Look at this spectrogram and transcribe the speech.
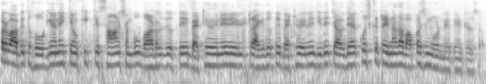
ਪ੍ਰਭਾਵਿਤ ਹੋ ਗਈਆਂ ਨੇ ਕਿਉਂਕਿ ਕਿਸਾਨ ਸ਼ੰਭੂ ਬਾਰਡਰ ਦੇ ਉੱਤੇ ਬੈਠੇ ਹੋਏ ਨੇ, ਰੇਲ ਟਰੈਕ ਦੇ ਉੱਤੇ ਬੈਠੇ ਹੋਏ ਨੇ, ਜਿਹਦੇ ਚੱਲਦੇ ਆ ਕੁਝ ਕੁ ਟ੍ਰੇਨਾਂ ਦਾ ਵਾਪਸ ਮੋੜਨੇ ਪਏ ਟਰਲ ਸਾਹਿਬ।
